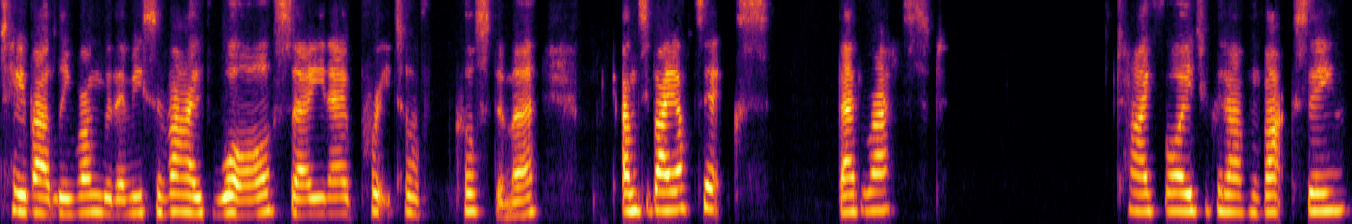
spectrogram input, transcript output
too badly wrong with him. He survived war, so you know, pretty tough customer. Antibiotics, bed rest, typhoid. You could have a vaccine.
